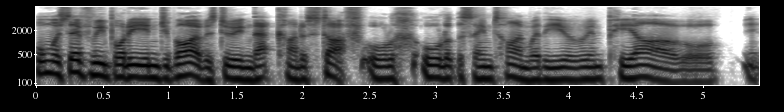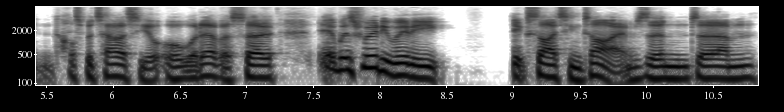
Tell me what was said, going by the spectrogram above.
Almost everybody in Dubai was doing that kind of stuff all all at the same time, whether you were in PR or in hospitality or, or whatever. So it was really, really exciting times. And um,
